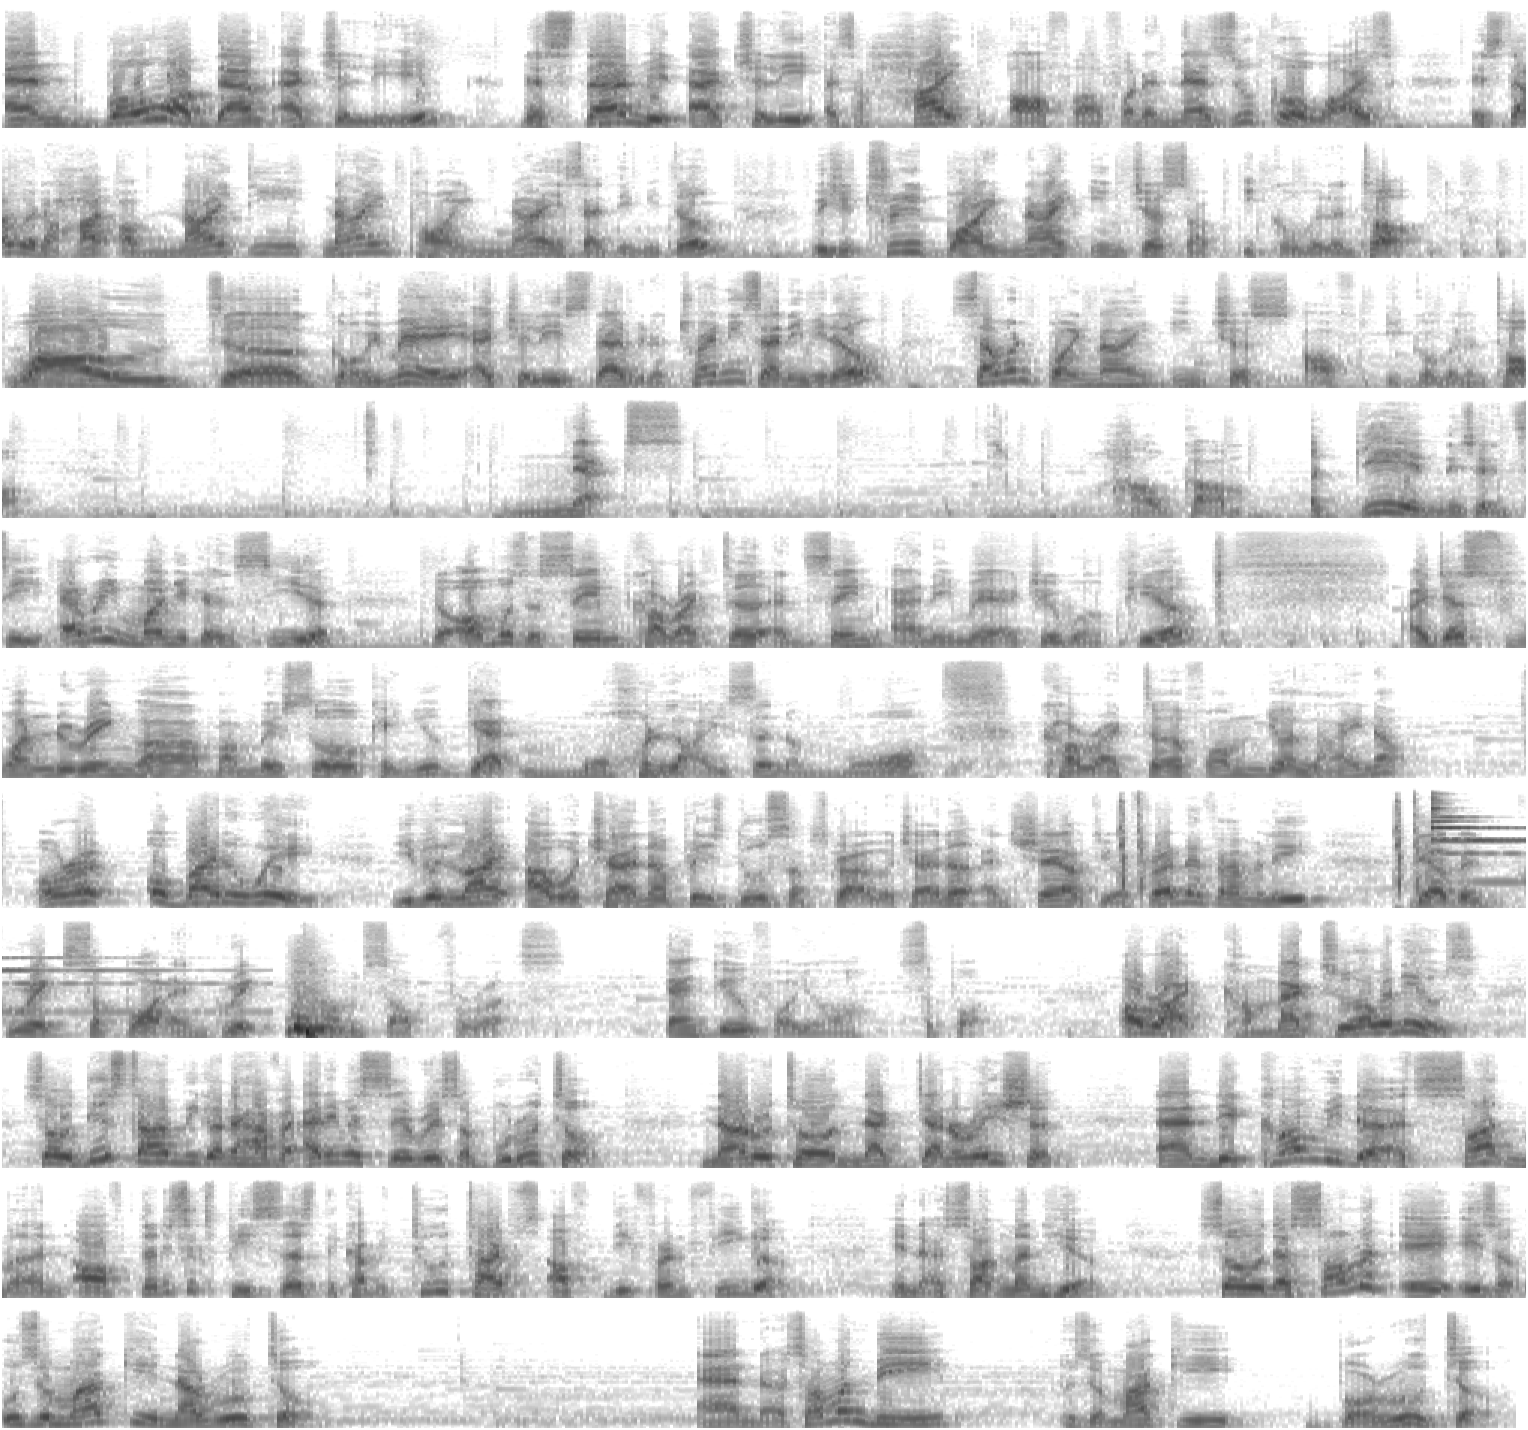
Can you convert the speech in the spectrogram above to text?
And both of them actually, the stand with actually as a height of, uh, for the Nezuko wise, it stand with a height of 99.9 centimeter, which is 3.9 inches of equivalent tall. While the Gyoumei actually stand with a 20 centimeter, 7.9 inches of equivalent tall. Next, how come? Again, you can see every month you can see uh, the almost the same character and same anime actually will appear. I just wondering, uh, Banpresto, can you get more license or more character from your lineup? Alright, oh by the way, if you like our channel, please do subscribe our channel and share out to your friend and family. There'll be great support and great thumbs up for us. Thank you for your support. Alright, come back to our news. So this time we're gonna have an anime series of Boruto, Naruto Next Generation. And they come with the assortment of 36 pieces. They come with two types of different figure in the assortment here. So the assortment A is a Uzumaki Naruto. And the assortment B, Uzumaki Boruto.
